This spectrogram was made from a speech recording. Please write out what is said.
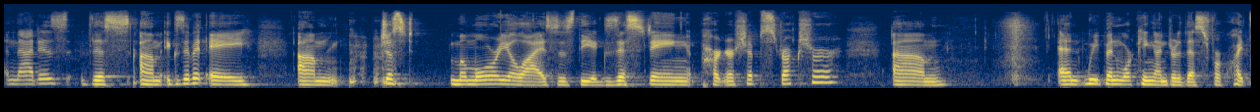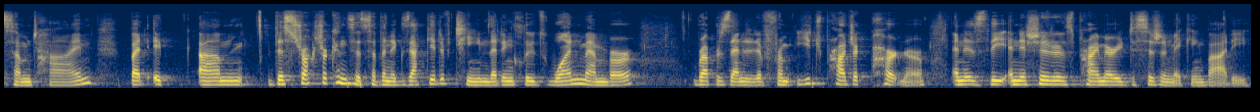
And that is this um, Exhibit A um, just memorializes the existing partnership structure. Um, and we've been working under this for quite some time, but it, um, this structure consists of an executive team that includes one member representative from each project partner and is the initiative's primary decision making body.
